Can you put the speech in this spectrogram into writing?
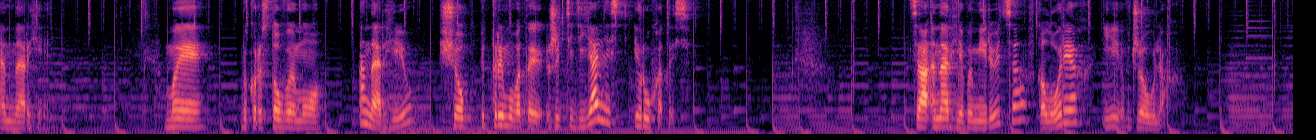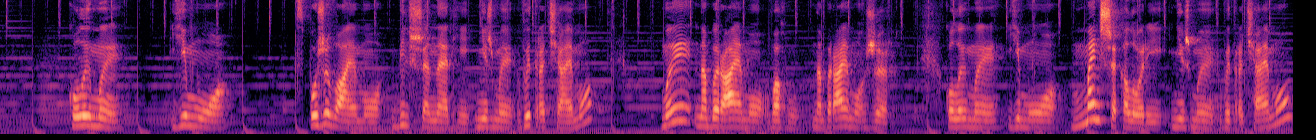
енергії. Ми використовуємо енергію, щоб підтримувати життєдіяльність і рухатись. Ця енергія вимірюється в калоріях і в джоулях. Коли ми їмо, споживаємо більше енергії, ніж ми витрачаємо, ми набираємо вагу, набираємо жир. Коли ми їмо менше калорій, ніж ми витрачаємо,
